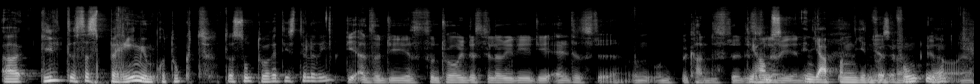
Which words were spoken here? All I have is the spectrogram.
Äh, gilt das als Premium-Produkt der Suntory Distillerie? Die, also die Suntory Distillerie, die, die älteste und, und bekannteste Distillerie. Die haben es in Japan jedenfalls Japan, erfunden. Genau, ja. Ja.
